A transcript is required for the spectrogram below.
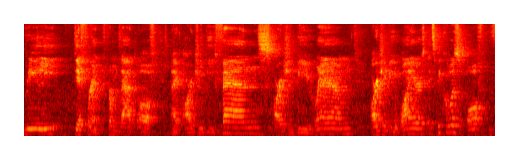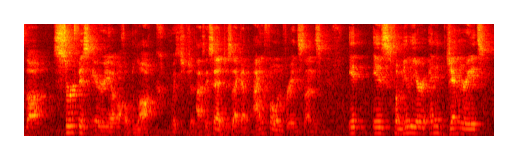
really different from that of like RGB fans, RGB RAM, RGB wires. It's because of the surface area of a block which, as I said, just like an iPhone, for instance, it is familiar and it generates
